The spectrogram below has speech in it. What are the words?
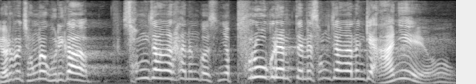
여러분 정말 우리가 성장을 하는 것은요 프로그램 때문에 성장하는 게 아니에요.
